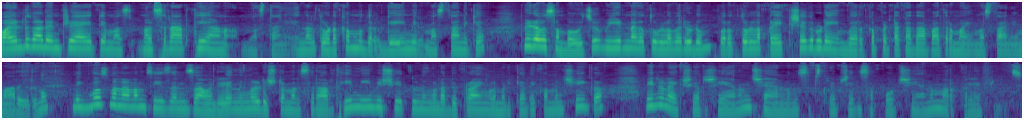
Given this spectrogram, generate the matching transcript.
വൈൽഡ് കാർഡ് എൻട്രി മസ് മത്സരാർത്ഥിയാണ് മസ്താനി. എന്നാൽ തുടക്കം മുതൽ ഗെയിമിൽ മസ്താനിക്ക് പിഴവ് സംഭവിച്ചു. വീടിനകത്തുള്ളവരോടും പുറത്തുള്ള പ്രേക്ഷകരുടെയും വെറുക്കപ്പെട്ട കഥാപാത്രമായി മസ്താനി മാറിയിരുന്നു. ബിഗ് ബോസ് മലയാളം സീസൺ സെവനിലെ നിങ്ങളുടെ ഇഷ്ട മത്സരാർത്ഥിയും ഈ വിഷയത്തിൽ നിങ്ങളുടെ അഭിപ്രായങ്ങളും അടിക്കാതെ കമന്റ് ചെയ്യുക. വീഡിയോ ലൈക്ക് ഷെയർ ചെയ്യാനും ചാനലും സബ്സ്ക്രൈബ് ചെയ്ത് സപ്പോർട്ട് ചെയ്യാനും മറക്കല്ലേ ഫ്രണ്ട്സ്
